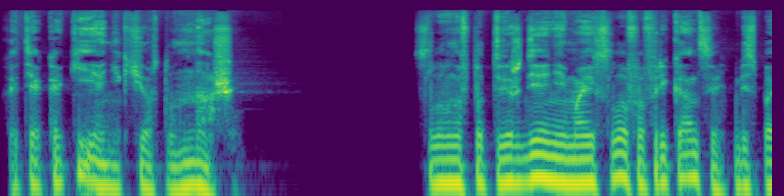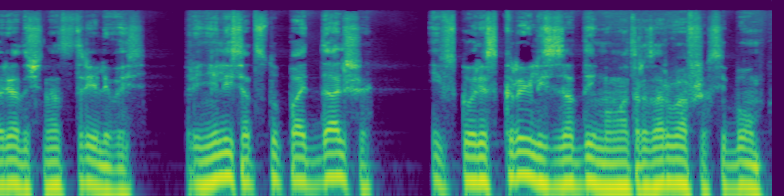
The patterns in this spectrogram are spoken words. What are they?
Хотя какие они к черту наши? Словно в подтверждение моих слов африканцы, беспорядочно отстреливаясь, принялись отступать дальше и вскоре скрылись за дымом от разорвавшихся бомб.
